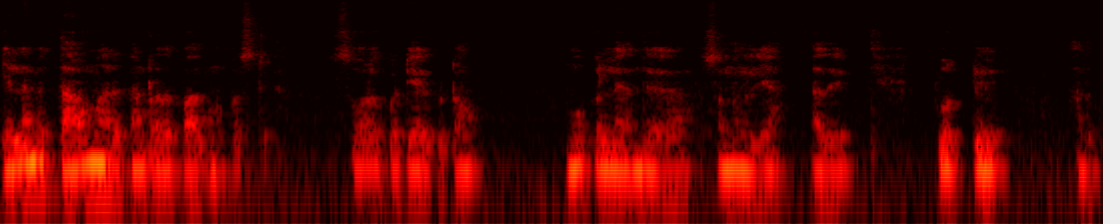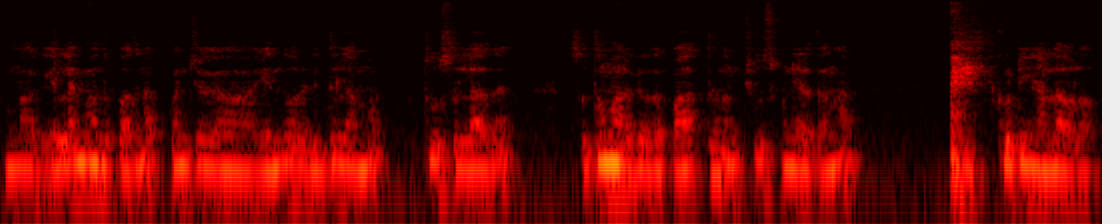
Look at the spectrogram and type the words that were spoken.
எல்லாமே தரமாக இருக்கான்றதை பார்க்கணும் ஃபஸ்ட்டு சோளக்கொட்டையாக இருக்கட்டும் மூக்கல்ல அந்த சொன்னோம் இல்லையா? அது பொட்டு அந்த புண்ணாக்கு எல்லாமே வந்து பார்த்தோன்னா கொஞ்சம் எந்த ஒரு இது இல்லாமல் தூசு இல்லாத சுத்தமாக இருக்கிறத பார்த்து நம்ம சூஸ் பண்ணி எடுத்தோம்னா குட்டி நல்லா வளரும்.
